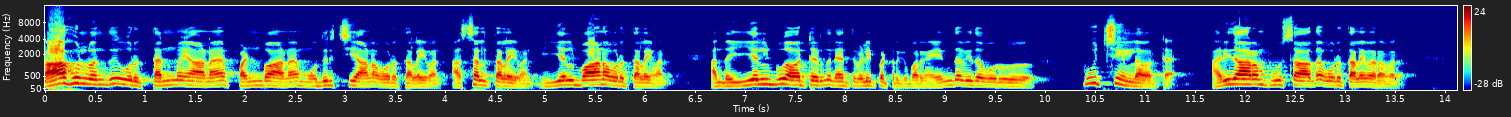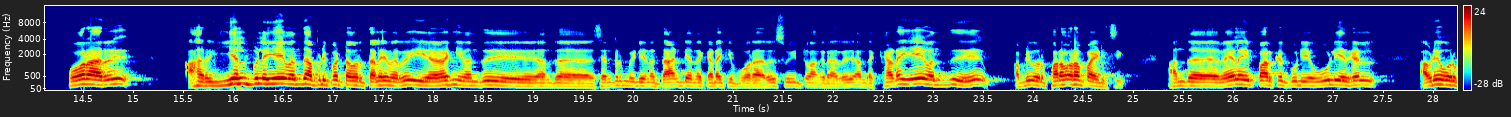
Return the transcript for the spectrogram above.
ராகுல் வந்து ஒரு தன்மையான பண்பான முதிர்ச்சியான ஒரு தலைவன் அசல் தலைவன் இயல்பான ஒரு தலைவன். அந்த இயல்பு அவர்கிட்ட நேற்று வெளிப்பட்டிருக்கு பாருங்கள் எந்தவித ஒரு பூச்சும் இல்லை அவர்கிட்ட. அரிதாரம் பூசாத ஒரு தலைவர் அவர். போகிறாரு அவர் இயல்புலேயே வந்து அப்படிப்பட்ட ஒரு தலைவர். இறங்கி வந்து அந்த சென்ட்ரல் மீடியனை தாண்டி அந்த கடைக்கு போகிறாரு ஸ்வீட் வாங்குறாரு. அந்த கடையே வந்து அப்படி ஒரு பரபரப்பாயிடுச்சு. அந்த வேலை பார்க்கக்கூடிய ஊழியர்கள் அப்படியே ஒரு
